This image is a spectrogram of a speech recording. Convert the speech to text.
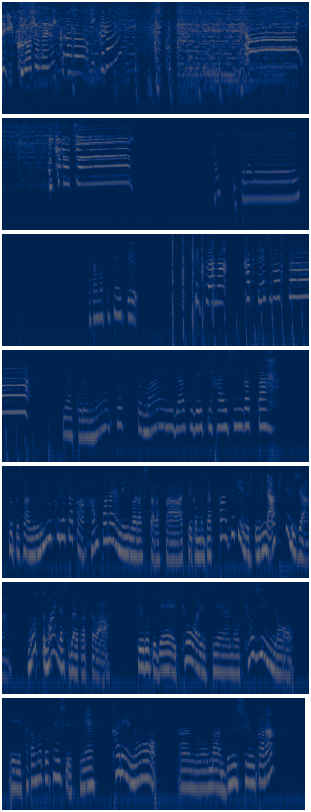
れイクラじゃね？イクラだ、イクラはーい。イクラちゃんはい、イクラです。坂本選手、鉄穴、確定しましたいや、これもうちょっと前に出すべき配信だった。ちょっとさ、乗り遅れた感半端ないよね、今出したらさ。てかもう若干世間の人みんな飽きてるじゃん。もっと前に出せばよかったわ。ということで、今日はですね、あの、巨人の、えー、坂本選手ですね。彼の、あの、まあ、文春かな？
